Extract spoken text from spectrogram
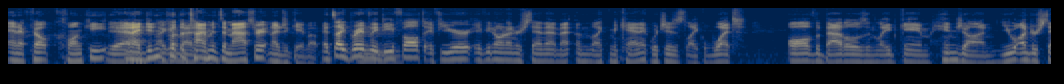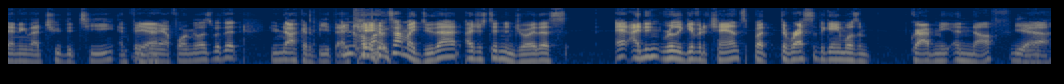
and it felt clunky. Yeah, and I didn't I put can the time imagine. in to master it, and I just gave up. It's like Bravely Default. If you're if you don't understand that me- um, like mechanic, which is like what all the battles in late game hinge on, you understanding that to the T and figuring Yeah. out formulas with it, you're not going to beat that and game. a lot of the time I do that, I just didn't enjoy this, and I didn't really give it a chance. But the rest of the game wasn't grabbing me enough, Yeah.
